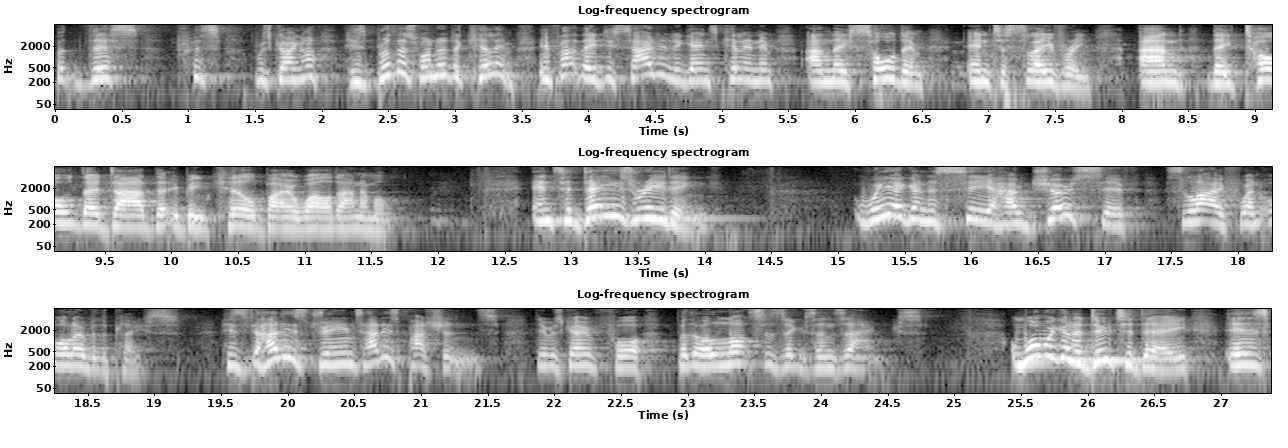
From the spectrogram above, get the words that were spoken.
But this was, was going on. His brothers wanted to kill him. In fact, they decided against killing him and they sold him into slavery. And they told their dad that he'd been killed by a wild animal. In today's reading, we are going to see how Joseph's life went all over the place. He had his dreams, had his passions that he was going for, but there were lots of zigs and zags. And what we're going to do today is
